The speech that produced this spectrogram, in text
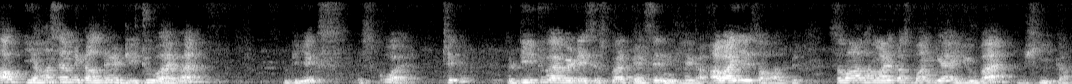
अब यहाँ से हम निकालते हैं d two y by d x square ठीक है? तो d two y by d x square कैसे निकलेगा? अब आइए सवाल पे। सवाल हमारे पास बन गया है यू बाय भी का,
